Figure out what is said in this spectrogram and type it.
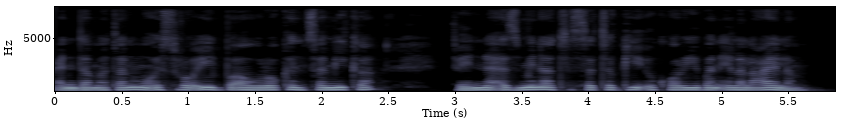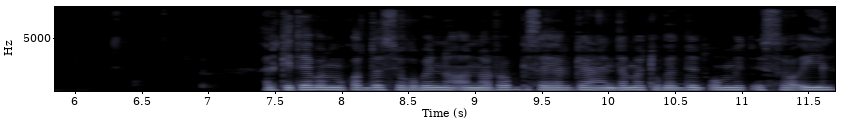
عندما تنمو إسرائيل بأوراق سميكة فإن أزمنة ستجيء قريبا إلى العالم. الكتاب المقدس يخبرنا أن الرب سيرجع عندما تجدد أمة إسرائيل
